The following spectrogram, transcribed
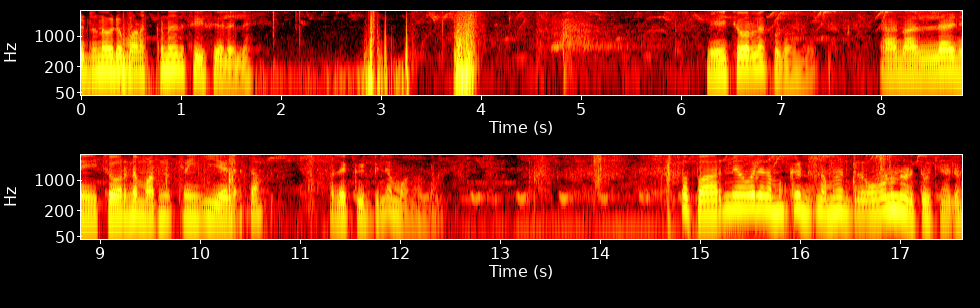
ഇടുന്ന ഒരു മണക്കണ ഒരു സൈസ് അല്ലല്ലേ നെയ്ച്ചോറിലൊക്കെ ഇടും നമ്മൾ നല്ല നെയ്ച്ചോറിന്റെ മണം ഈ ഇലട്ട നല്ല കിട്ടില്ല മണം അപ്പോൾ പറഞ്ഞ പോലെ നമുക്ക് നമ്മൾ ഡ്രോണൊന്നും എടുത്ത് നോക്കിയാലോ?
